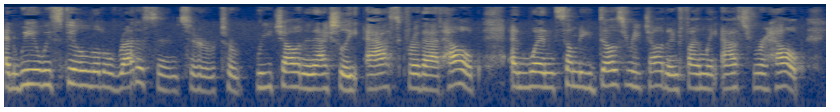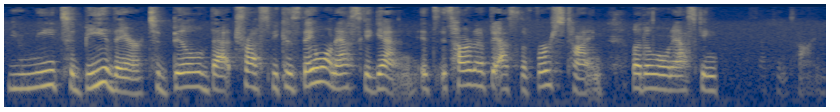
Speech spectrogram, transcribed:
And we always feel a little reticent to, to reach out and actually ask for that help. And when somebody does reach out and finally ask for help, you need to be there to build that trust because they won't ask again. It's, it's hard enough to ask the first time, let alone asking time.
